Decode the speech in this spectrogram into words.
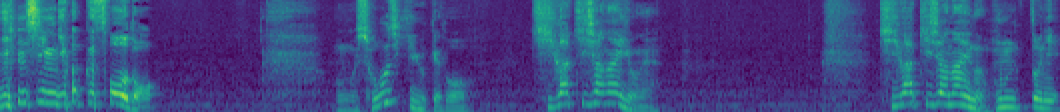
妊娠疑惑騒動。もう正直言うけど、気が気じゃないよね。気が気じゃないのよ、本当に。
